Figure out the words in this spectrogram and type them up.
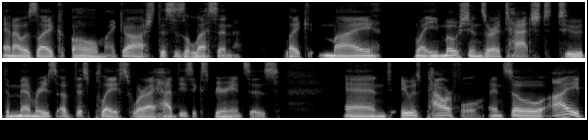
And I was like, "Oh my gosh, this is a lesson." like my my emotions are attached to the memories of this place where I had these experiences. And it was powerful. And so I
